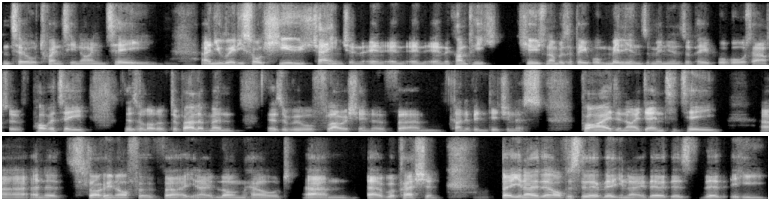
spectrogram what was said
until 2019. Mm-hmm. And you really saw huge change in, in, in, in the country, huge numbers of people, millions and millions of people brought out of poverty. There's a lot of development. There's a real flourishing of um, kind of indigenous pride and identity. Uh, and a throwing off of uh, you know long held um, uh, repression, but you know obviously you know there's that he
